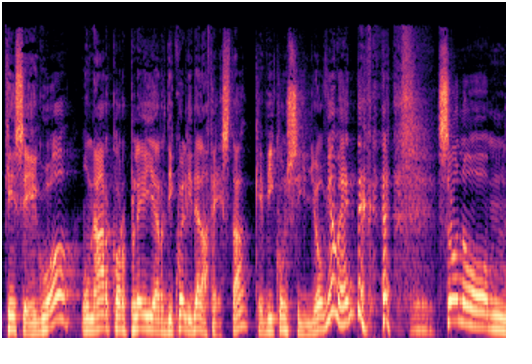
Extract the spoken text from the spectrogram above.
che seguo, un hardcore player di quelli della festa, che vi consiglio ovviamente, sono,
